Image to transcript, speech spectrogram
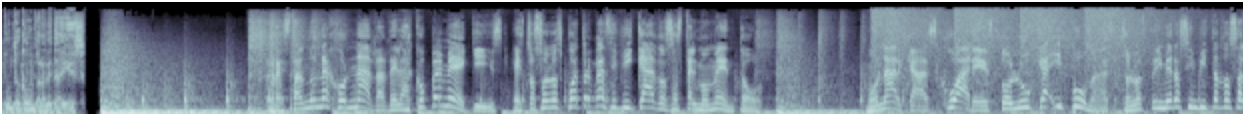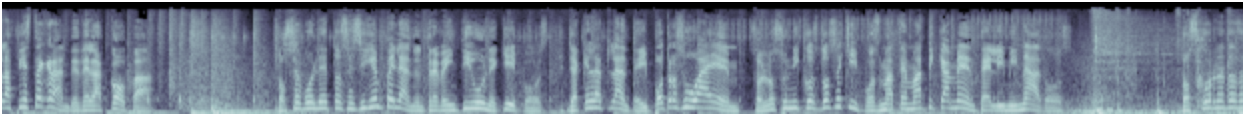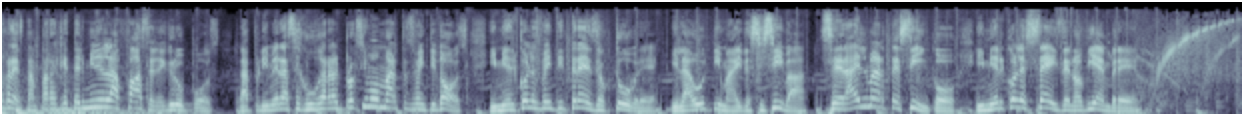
para detalles. Restando una jornada de la Copa MX, estos son los cuatro clasificados hasta el momento. Monarcas, Juárez, Toluca y Pumas son los primeros invitados a la fiesta grande de la Copa. 12 boletos se siguen peleando entre 21 equipos, ya que el Atlante y Potros UAM son los únicos dos equipos matemáticamente eliminados. Dos jornadas restan para que termine la fase de grupos. La primera se jugará el próximo martes 22 y miércoles 23 de octubre. Y la última y decisiva será el martes 5 y miércoles 6 de noviembre.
